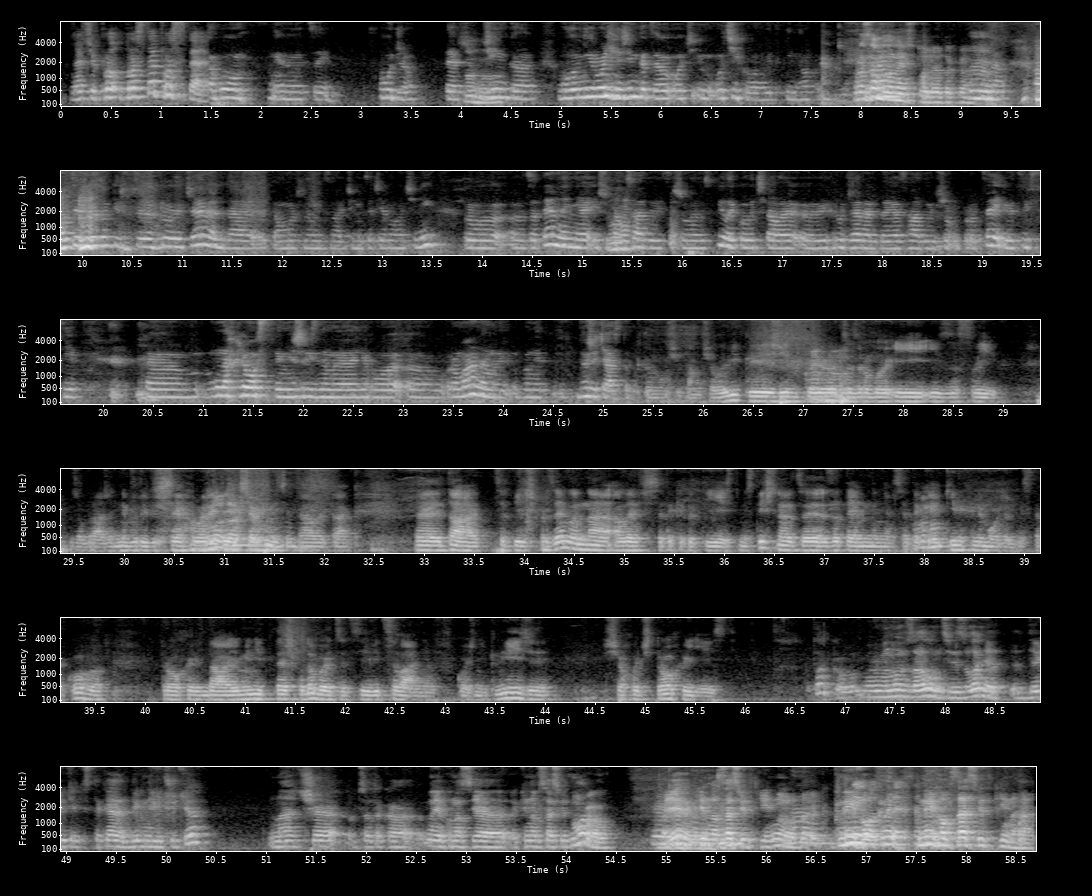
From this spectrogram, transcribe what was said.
наче про, просте-просте. Або е, цей Пуджо, теж Мгм. жінка. В головній ролі жінка це очі- очікувано від Кінга. Приземлена історія така. Да. А цей зв'язок із грою Джеральда, там можна не знаю, чи ми це чергова чи ні, про е, затемнення, і що там Мгм. згадується, що вона заспіла. І коли читала е, ігру Джеральда, я згадую що про це, і оці всі е, нахльости між різними його е, романами, вони дуже часто. Тому що там чоловік із жінкою Мгм. це зробив і із своїх зображень. Не буду більше говорити, Ну, так. якщо ви не читали так. Е, так, це більш приземлена, але все-таки тут є містичне це затемнення, все-таки Мгм. кінг не може без такого. Трохи, да. І мені теж подобаються ці відсилання в кожній книзі, що хоч трохи є. Так, воно загалом ці візуалення дають якесь таке дивне відчуття, наче це така, ну як у нас є кіно Всесвіт Марвел, а є кіно Всесвіт Кін, ну, Да. книга, Книга Всесвіт. книга Всесвіт Кінга.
